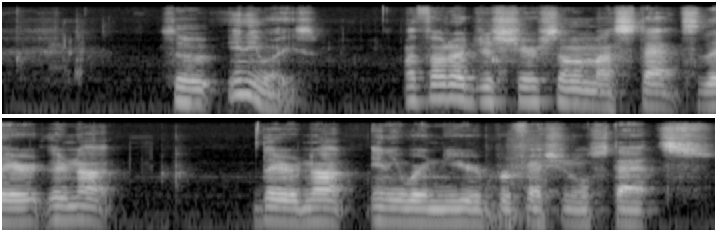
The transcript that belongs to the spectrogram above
so, anyways, I thought I'd just share some of my stats there. They're not they're not anywhere near professional stats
